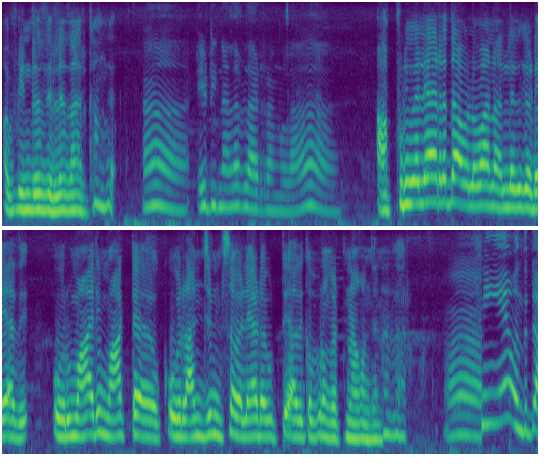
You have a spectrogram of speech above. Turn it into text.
அப்படின்றதுல தான் இருக்காங்க. ஆ. எப்படி நல்லா விளையாடுறாங்களா? அப்படி விளையாடுறது அவ்வளோவா நல்லது கிடையாது. ஒரு மாதிரி மாட்டை ஒரு அஞ்சு நிமிஷம் விளையாட விட்டு அதுக்கப்புறம் கட்டினா கொஞ்சம் நல்லாயிருக்கும். நீ ஏன் வந்துட்டு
